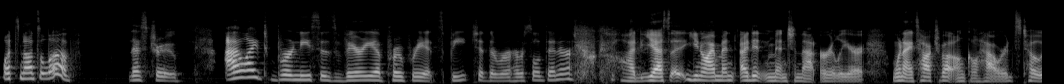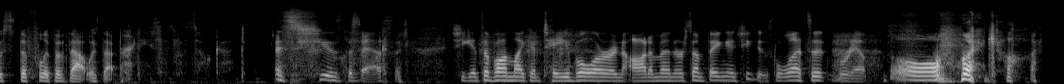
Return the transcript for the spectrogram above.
What's not to love? That's true. I liked Bernice's very appropriate speech at the rehearsal dinner. Oh, God, yes. uh, You know, I meant I didn't mention that earlier when I talked about Uncle Howard's toast. The flip of that was that Bernice's was so good. she is the best. She gets up on like a table or an ottoman or something and she just lets it rip. Oh my god.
